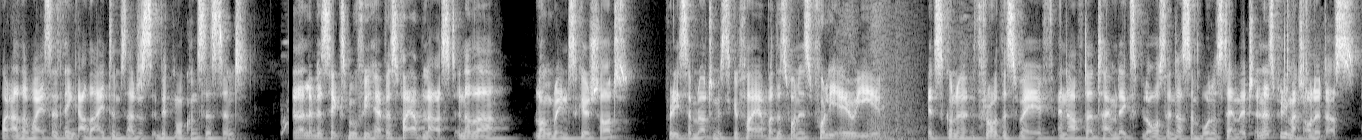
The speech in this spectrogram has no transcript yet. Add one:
But otherwise, I think other items are just a bit more consistent. Another level 6 move we have is Fire Blast. Another long-range skill shot. Pretty similar to Mystical Fire, but this one is fully AoE. It's gonna throw this wave, and after time it explodes and does some bonus damage. And that's pretty much all it does.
